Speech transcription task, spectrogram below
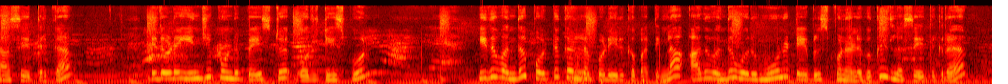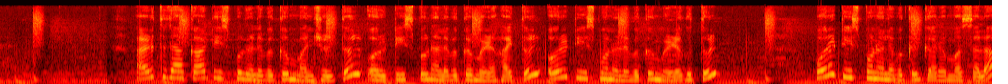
நான் சேர்த்துருக்கேன். இதோட இஞ்சி பூண்டு பேஸ்ட்டு ஒரு டீஸ்பூன் இது வந்து பொட்டுக்கடல பொடி இருக்குது பார்த்தீங்களா அது வந்து ஒரு மூணு டேபிள் ஸ்பூன் அளவுக்கு இதில் சேர்த்துக்கிறேன். அடுத்ததாக கா டீஸ்பூன் அளவுக்கு மஞ்சள் தூள் ஒரு டீஸ்பூன் அளவுக்கு மிளகாய்த்தூள் ஒரு டீஸ்பூன் அளவுக்கு மிளகுத்தூள் ஒரு டீஸ்பூன் அளவுக்கு கரம் மசாலா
